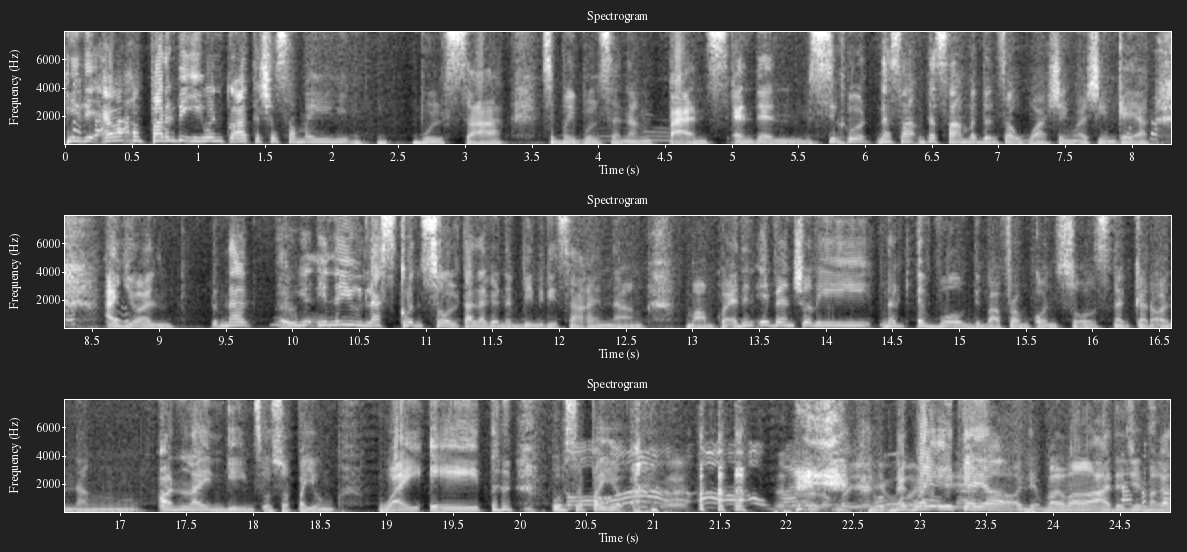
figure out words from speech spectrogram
hindi, ewan ko, parang naiwan ko ata siya sa may bulsa, sa may bulsa ng pants. And then, siguro, nasa, nasama doon sa washing machine. Kaya, ayun, na, yun, yun na yung last console talaga na binili sa akin ng mom ko. And then eventually, nag-evolve, di ba? From consoles, nagkaroon ng online games. Uso pa yung Y8. Uso pa yung... Ko yun, yung Nag-Y8 Y8 kayo. Di ba? Mga ano dyan, Tapos mga...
